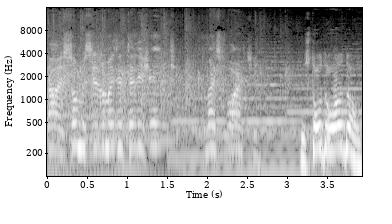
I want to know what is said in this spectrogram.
Não, eu sou um missile mais inteligente, mais forte. Estou doando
